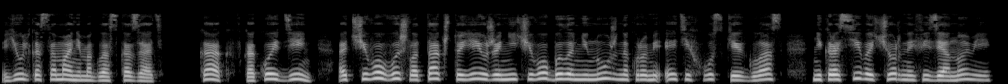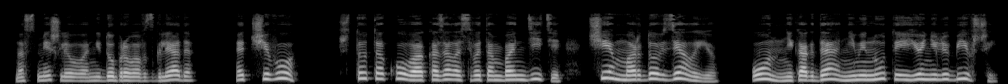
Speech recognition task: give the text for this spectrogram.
Юлька сама не могла сказать, как, в какой день, отчего вышло так, что ей уже ничего было не нужно, кроме этих узких глаз, некрасивой черной физиономии, насмешливого, недоброго взгляда. Отчего? Что такого оказалось в этом бандите? Чем Мордо взял ее? Он, никогда, ни минуты ее не любивший.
